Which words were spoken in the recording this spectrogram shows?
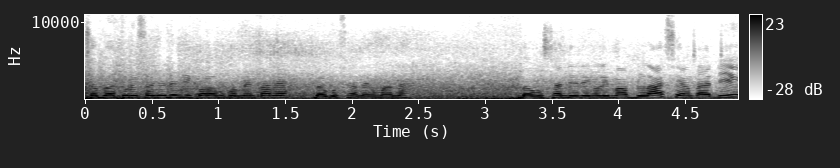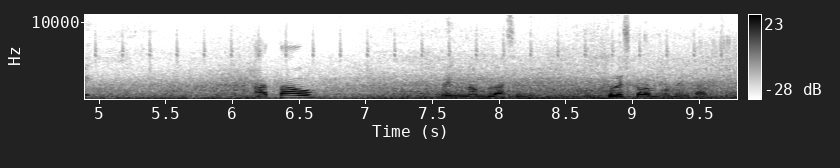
Coba tulis aja deh di kolom komentar ya bagusan yang mana. Bagusan di ring 15 yang tadi atau ring 16 ini. Tulis kolom komentar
